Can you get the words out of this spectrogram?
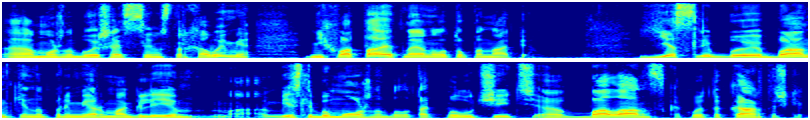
а, можно было решать со всеми страховыми. Не хватает, наверное, вот OpenAPI. Если бы банки, например, могли, если бы можно было так получить э, баланс какой-то карточки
